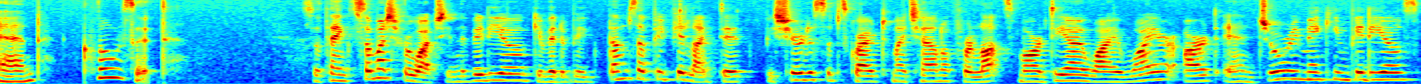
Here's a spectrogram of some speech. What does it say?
and close it. So thanks so much for watching the video. Give it a big thumbs up if you liked it. Be sure to subscribe to my channel for lots more DIY wire art and jewelry making videos.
